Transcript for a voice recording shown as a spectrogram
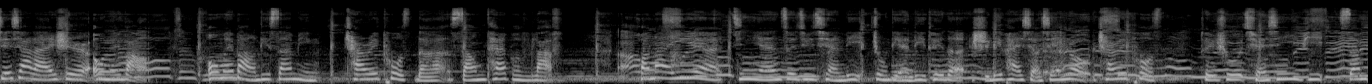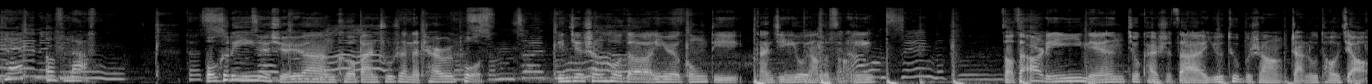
接下来是欧美榜，欧美榜第三名，Cherry Pools 的《Some Type of Love》。华纳音乐今年最具潜力、重点力推的实力派小鲜肉 Cherry Pools 推出全新一批《Some Type of Love》。伯克利音乐学院科班出身的 Cherry Pools，凭借深厚的音乐功底、干净悠扬的嗓音，早在2011年就开始在 YouTube 上崭露头角，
